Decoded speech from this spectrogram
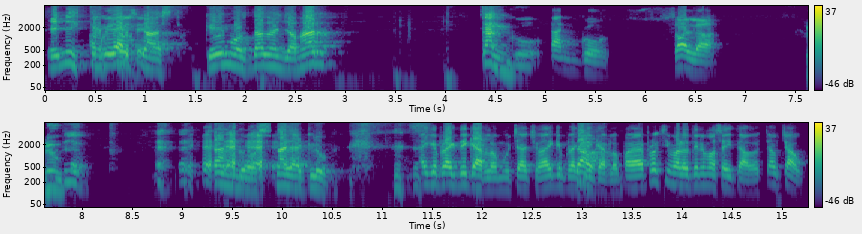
en este podcast que hemos dado en llamar Tango. Tango. Sala. Club. Tango, Sala Club. Hay que practicarlo, muchachos, hay que practicarlo. Para la próxima lo tenemos aceitado. Chau, chau.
